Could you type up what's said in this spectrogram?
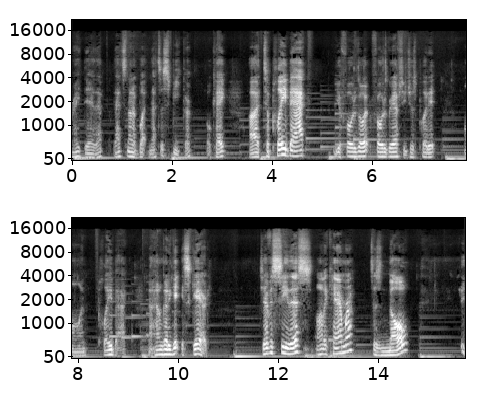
right there. That That's not a button, that's a speaker. Okay, uh, to play back your photo photographs, you just put it on playback. Now, I'm going to get you scared. Did you ever see this on a camera? It says no.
